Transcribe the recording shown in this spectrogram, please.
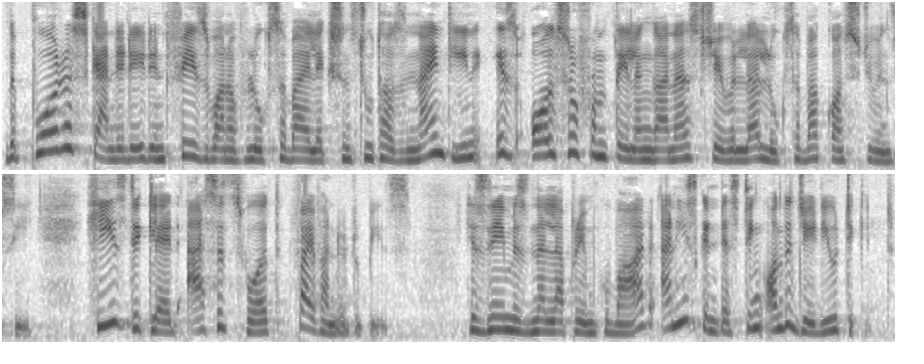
The poorest candidate in phase 1 of Lok Sabha elections 2019 is also from Telangana's Chevella Lok Sabha constituency. He is declared assets worth 500 rupees. His name is Nalla Prem Kumar and he's contesting on the JDU ticket.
